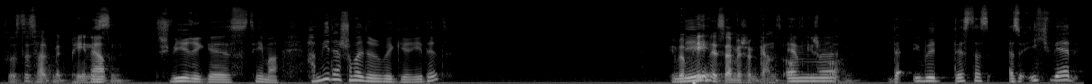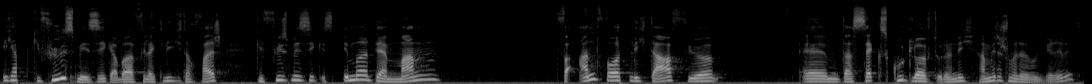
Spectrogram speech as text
So ist es halt mit Penissen. Schwieriges Thema. Haben wir da schon mal darüber geredet? Über Nee, Penis haben wir schon ganz oft ähm, gesprochen. da, über das, das, also ich werde, ich habe gefühlsmäßig, aber vielleicht liege ich doch falsch, gefühlsmäßig ist immer der Mann verantwortlich dafür, ähm, dass Sex gut läuft oder nicht. Haben wir da schon mal darüber geredet?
